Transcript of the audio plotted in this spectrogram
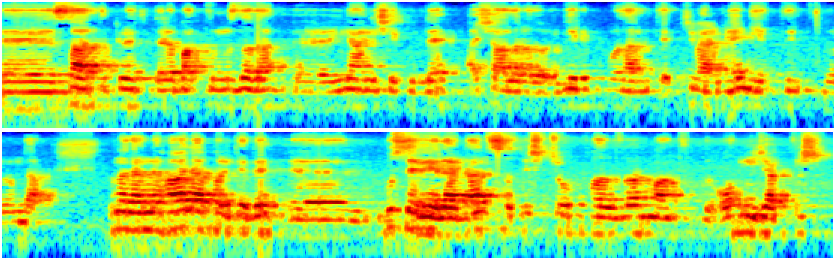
E, saatlik grafiklere baktığımızda da e, yine aynı şekilde aşağılara doğru gelip buradan bir tepki vermeye niyetli durumda. Bu nedenle hala paritede e, bu seviyelerden satış çok fazla mantıklı olmayacaktır.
